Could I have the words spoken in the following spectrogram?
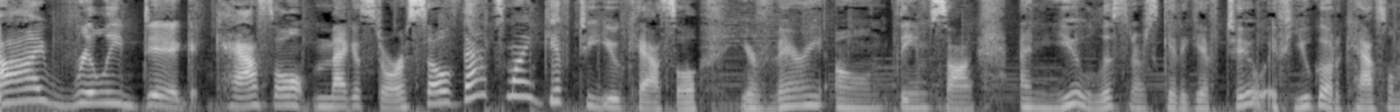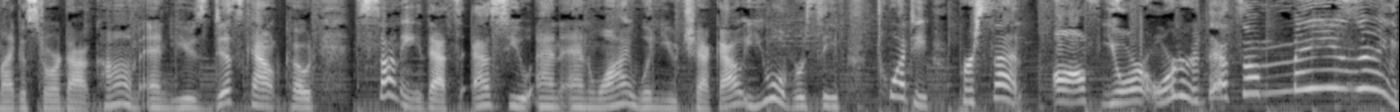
I really dig Castle Megastore. So that's my gift to you, Castle, your very own theme song. And you listeners get a gift too. If you go to castlemegastore.com and use discount code SUNNY, that's S-U-N-N-Y, when you check out, you will receive 20% off your order. That's amazing!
